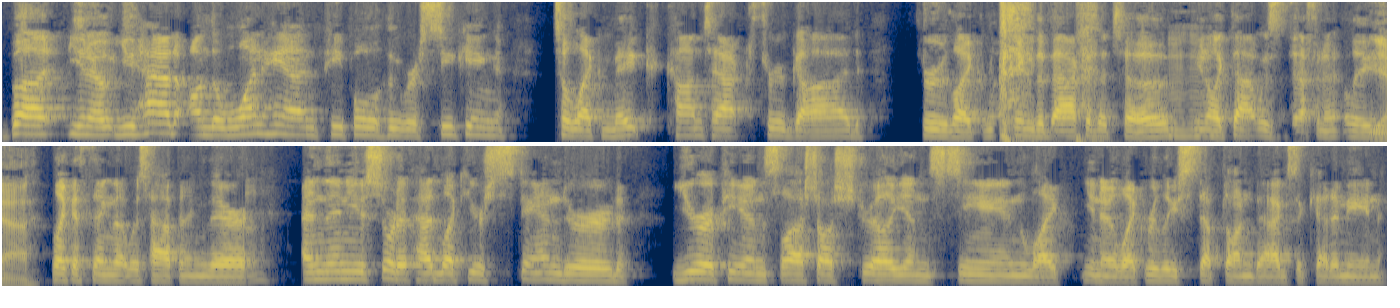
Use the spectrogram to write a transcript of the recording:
But you know, you had on the one hand people who were seeking to like make contact through God through like licking the back of the toad. Mhm. You know, like that was definitely Yeah, like a thing that was happening there. And then you sort of had like your standard European slash Australian scene, like, you know, like really stepped on bags of ketamine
